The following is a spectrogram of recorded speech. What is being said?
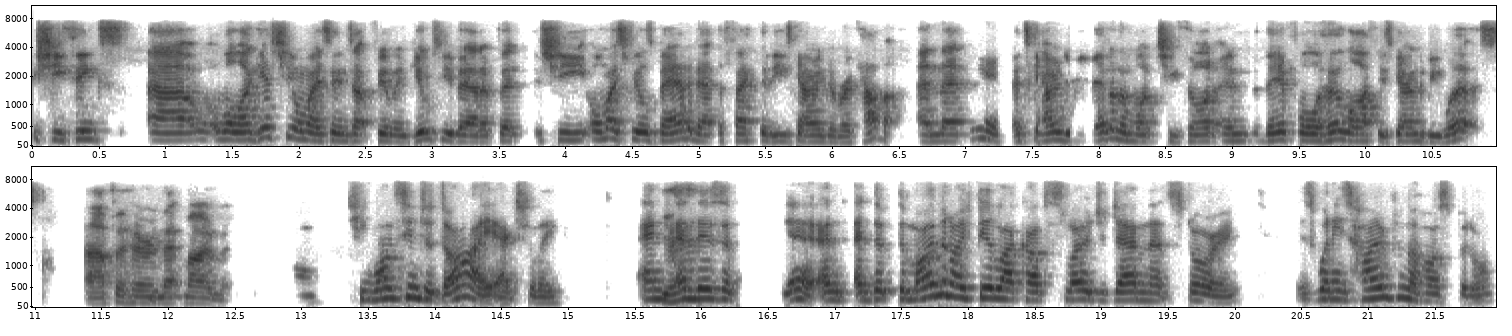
she thinks, uh, well, I guess she almost ends up feeling guilty about it, but she almost feels bad about the fact that he's going to recover and that yeah. it's going to be better than what she thought, and therefore her life is going to be worse uh, for her in that moment. She wants him to die, actually, and yeah. and there's a yeah, and and the, the moment I feel like I've slowed you down in that story is when he's home from the hospital,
